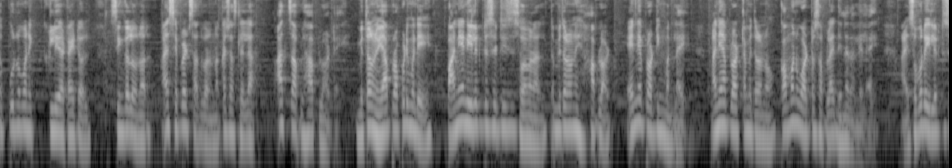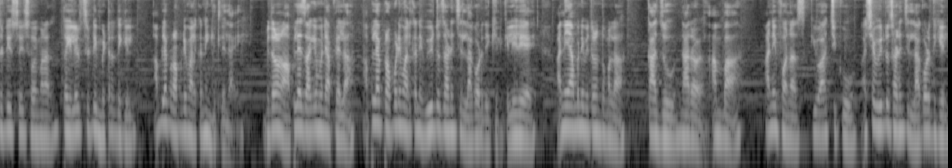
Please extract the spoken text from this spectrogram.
तर पूर्णपणे क्लिअर टायटल सिंगल ओनर आणि सेपरेट सातबारा नकाशा असलेला आजचा आपला हा प्लॉट आहे. मित्रांनो या प्रॉपर्टीमध्ये पाणी आणि इलेक्ट्रिसिटीची सोय म्हणाल तर मित्रांनो हा प्लॉट एन ए प्लॉटिंगमधला आहे. आणि या प्लॉटला मित्रांनो कॉमन वॉटर सप्लाय देण्यात आलेला आहे. आणि सोबत इलेक्ट्रिसिटीची सोय म्हणाल तर इलेक्ट्रिसिटी मीटर देखील आपल्या प्रॉपर्टी मालकांनी घेतलेला आहे. मित्रांनो आपल्या जागेमध्ये आपल्याला आपल्या प्रॉपर्टी मालकांनी विविध झाडांची लागवड देखील केलेली आहे. आणि यामध्ये मित्रांनो तुम्हाला काजू नारळ आंबा आणि फणस किंवा चिकू अशा विविध झाडांची लागवड देखील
